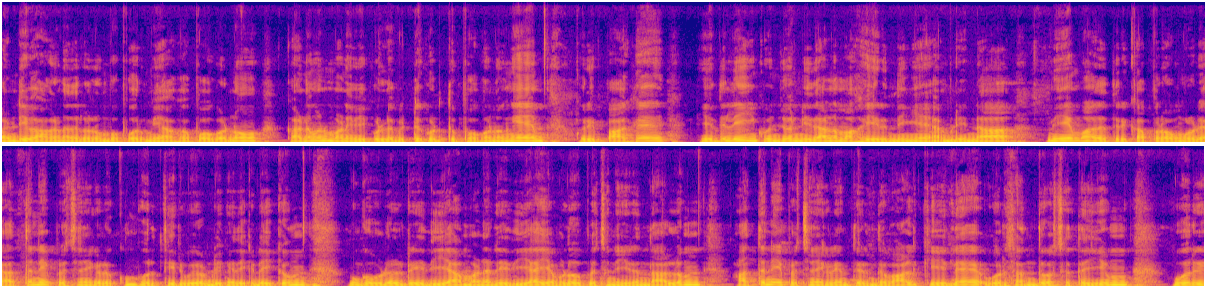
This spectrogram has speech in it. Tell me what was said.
வண்டி வாகனத்தில் ரொம்ப பொறுமையாக போகணும். கணவன் மனைவிக்குள்ளே விட்டு கொடுத்து போகணுங்க. குறிப்பாக எதுலேயும் கொஞ்சம் நிதானமாக இருந்தீங்க அப்படின்னா மே மாதத்திற்கு அப்புறம் உங்களுடைய அத்தனை பிரச்சனைகளுக்கும் ஒரு தீர்வு அப்படிங்கிறது கிடைக்கும். உங்கள் உடல் ரீதியாக மன ரீதியாக எவ்வளோ பிரச்சனை இருந்தாலும் அத்தனை பிரச்சனைகளையும் தெரிந்து வாழ்க்கையில் ஒரு சந்தோஷத்தையும் ஒரு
